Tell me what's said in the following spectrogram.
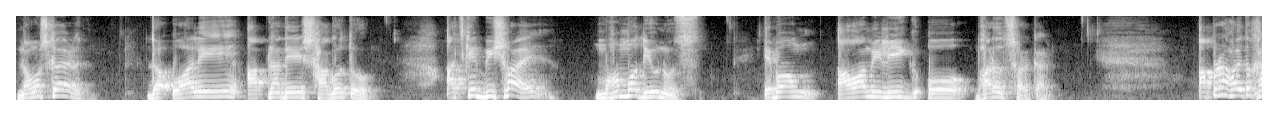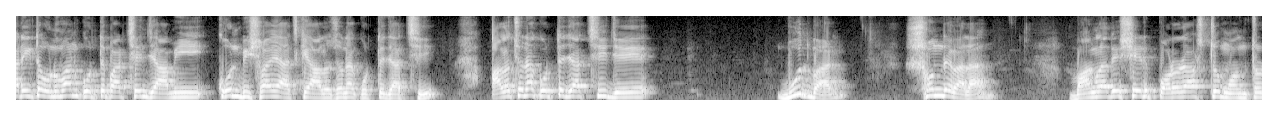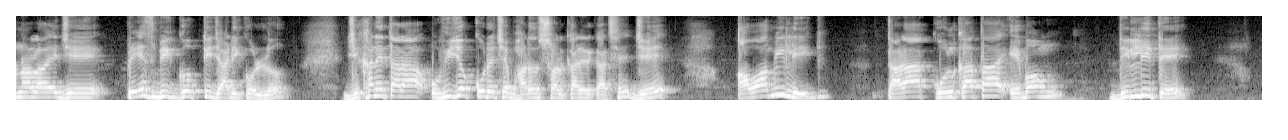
নমস্কার। দ্য ওয়ালে আপনাদের স্বাগত। আজকের বিষয় মোহাম্মদ ইউনুস এবং আওয়ামী লীগ ও ভারত সরকার। আপনারা হয়তো খানিকটা অনুমান করতে পারছেন যে আমি কোন বিষয়ে আজকে আলোচনা করতে যাচ্ছি। আলোচনা করতে যাচ্ছি যে বুধবার সন্ধেবেলা বাংলাদেশের পররাষ্ট্র মন্ত্রণালয় যে প্রেস বিজ্ঞপ্তি জারি করল যেখানে তারা অভিযোগ করেছে ভারত সরকারের কাছে যে আওয়ামী লীগ, তারা কলকাতা এবং দিল্লিতে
